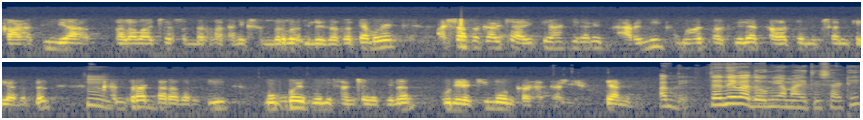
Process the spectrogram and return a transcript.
काळातील या तलावाच्या संदर्भात अनेक संदर्भ दिले जातात. त्यामुळे अशा प्रकारच्या ऐतिहासिक आणि धार्मिक महत्त्व असलेल्या स्थळाचं नुकसान केल्याबद्दल. कंत्राटदारावरती मुंबई पोलिसांच्या वतीनं गुन्ह्याची नोंद करण्यात आली आहे. त्यानंतर. अगदी. धन्यवाद ओम या माहितीसाठी.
